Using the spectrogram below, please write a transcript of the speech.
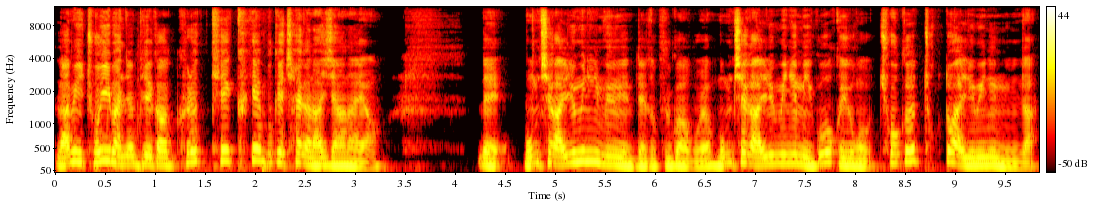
라미 조이 만년필과 그렇게 크게 무게 차이가 나지 않아요. 네, 몸체가 알루미늄인데도 불구하고요. 몸체가 알루미늄이고 그리고 촉은 촉도 알루미늄입니다.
